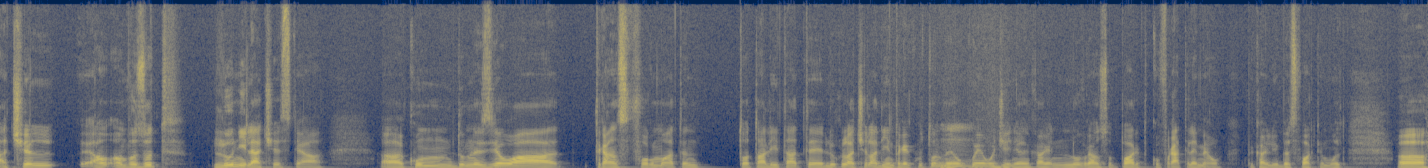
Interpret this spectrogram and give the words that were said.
acel, am, am văzut lunile acestea uh, cum Dumnezeu a transformat în totalitate lucrul acela din trecutul mm. meu cu Eugenia, în care nu vreau să part cu fratele meu, pe care îl iubesc foarte mult, uh,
